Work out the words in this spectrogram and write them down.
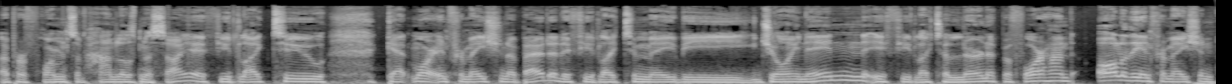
a performance of Handel's Messiah. If you'd like to get more information about it, if you'd like to maybe join in, if you'd like to learn it beforehand, all of the information,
